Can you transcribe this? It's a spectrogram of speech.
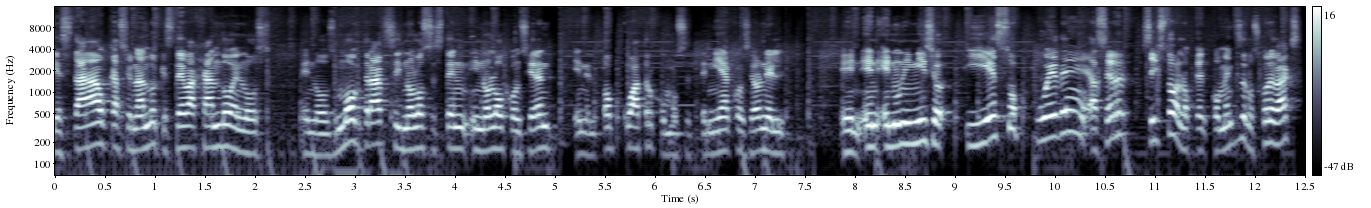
que está ocasionando que esté bajando en los, en los mock drafts y no los estén y no lo consideran en el top 4 como se tenía considerado en, el, en, en, un inicio. Y eso puede hacer, Sixto, a lo que comentes de los corebacks,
